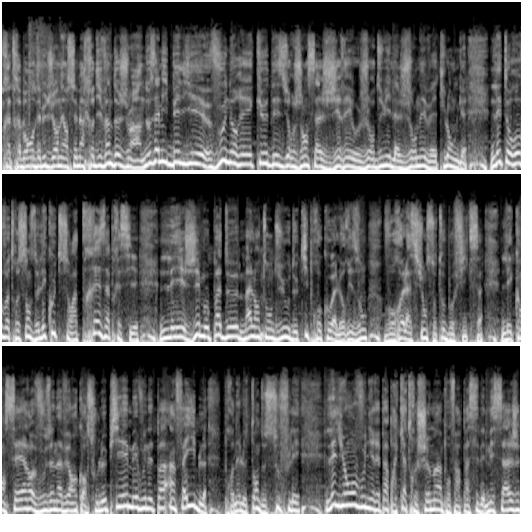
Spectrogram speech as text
Très très bon début de journée en ce mercredi 22 juin. Nos amis béliers, vous n'aurez que des urgences à gérer aujourd'hui. La journée va être longue. Les taureaux, votre sens de l'écoute sera très apprécié. Les gémeaux, pas de malentendus ou de quiproquos à l'horizon. Vos relations sont au beau fixe. Les cancers, vous en avez encore sous le pied, mais vous n'êtes pas infaillible. Prenez le temps de souffler. Les lions, vous n'irez pas par quatre chemins pour faire passer des messages.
